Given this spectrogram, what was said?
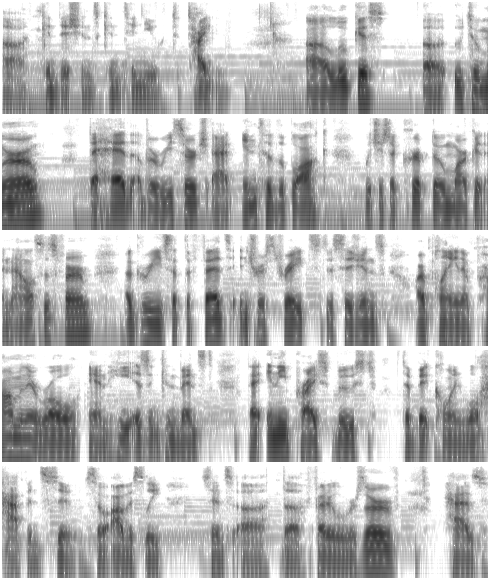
uh, conditions continue to tighten. Uh, Lucas uh, Outumuro, the head of a research at Into the Block, which is a crypto market analysis firm, agrees that the Fed's interest rates decisions are playing a prominent role, and he isn't convinced that any price boost to Bitcoin will happen soon. So, obviously, since uh, the Federal Reserve has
